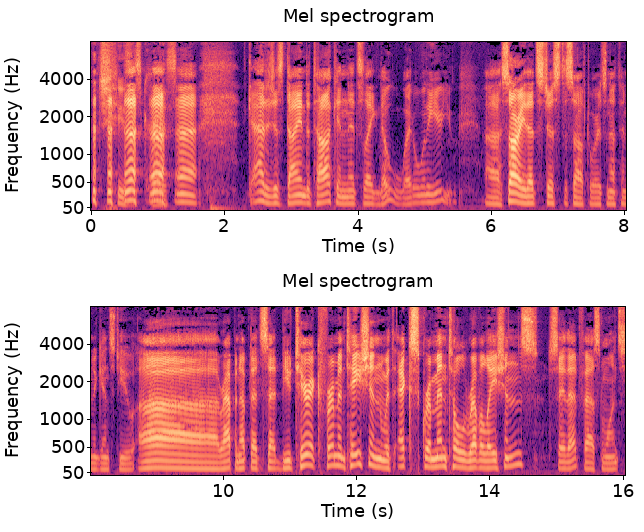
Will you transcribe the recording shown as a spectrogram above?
Jesus Christ. God, is just dying to talk, and it's like, no, I don't want to hear you. Uh, sorry, that's just the software. It's nothing against you. Uh, wrapping up that set. Butyric fermentation with excremental revelations. Say that fast once.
